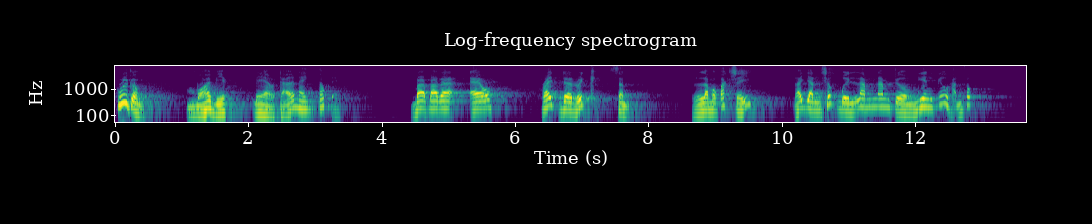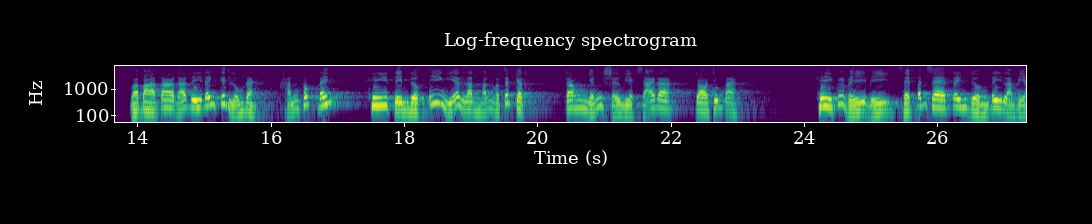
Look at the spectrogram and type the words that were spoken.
cuối cùng mọi việc đều trở nên tốt đẹp. Barbara l. Frederickson là một bác sĩ đã dành suốt 15 năm trường nghiên cứu hạnh phúc. Và bà ta đã đi đến kết luận rằng hạnh phúc đến khi tìm được ý nghĩa lành mạnh và tích cực trong những sự việc xảy ra cho chúng ta. Khi quý vị bị xẹp bánh xe trên đường đi làm việc,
